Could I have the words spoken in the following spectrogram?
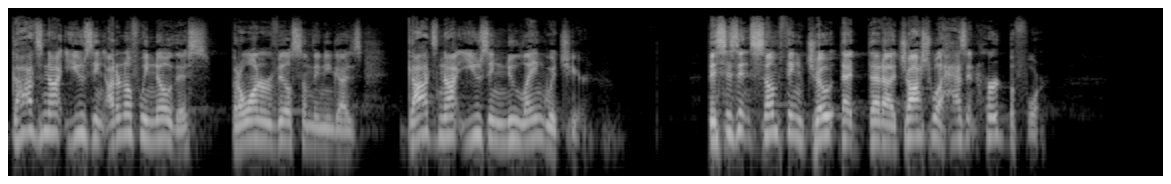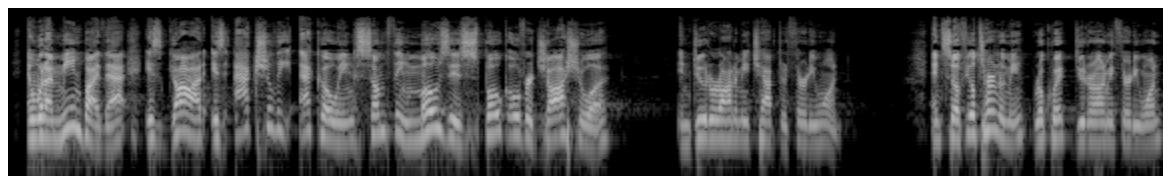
God's not using, I don't know if we know this, but I want to reveal something to you guys. God's not using new language here. This isn't something jo- that, that uh, Joshua hasn't heard before. And what I mean by that is God is actually echoing something Moses spoke over Joshua in Deuteronomy chapter 31. And so if you'll turn with me real quick, Deuteronomy 31.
